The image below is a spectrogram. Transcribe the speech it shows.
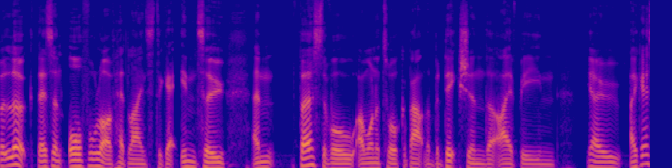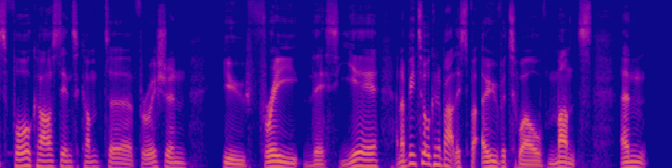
But look, there's an awful lot of headlines to get into. And first of all, I want to talk about the prediction that I've been, you know, I guess forecasting to come to fruition Q3 this year. And I've been talking about this for over 12 months. And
